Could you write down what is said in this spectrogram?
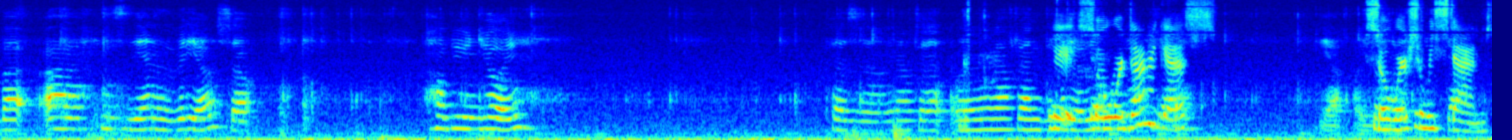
but this is the end of the video, so hope you enjoyed. Cause uh, we're gonna have to we're gonna have to end the Okay, video. so we're done, I guess. Yeah. So where should we stand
